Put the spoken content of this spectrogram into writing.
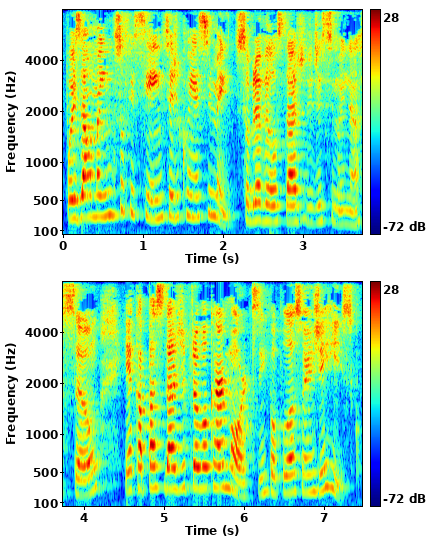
pois há uma insuficiência de conhecimento sobre a velocidade de disseminação e a capacidade de provocar mortes em populações de risco.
